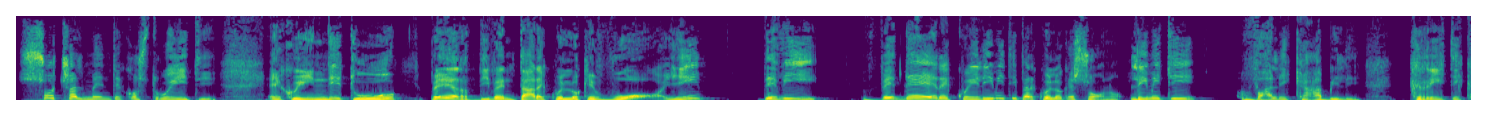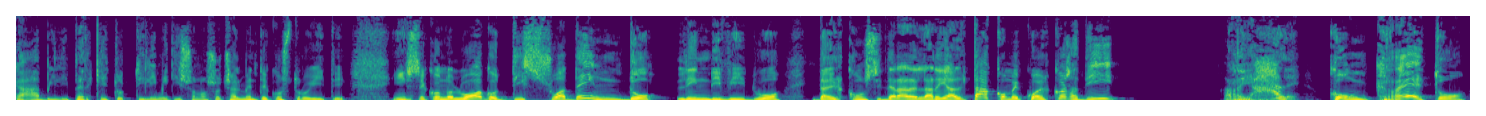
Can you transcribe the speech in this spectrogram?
socialmente costruiti. E quindi tu per diventare quello che vuoi devi vedere quei limiti per quello che sono, limiti valicabili, criticabili, perché tutti i limiti sono socialmente costruiti. In secondo luogo, dissuadendo l'individuo dal considerare la realtà come qualcosa di reale, concreto.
